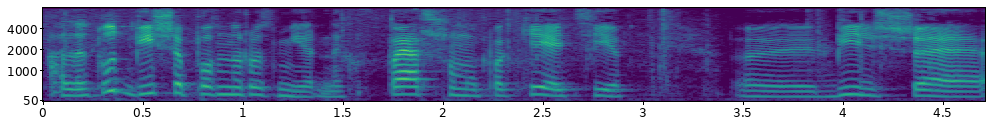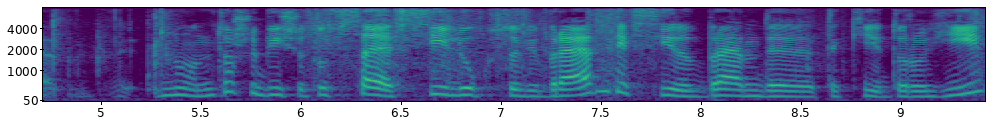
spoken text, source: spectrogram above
Але тут більше повнорозмірних. В першому пакеті більше, ну не то, що більше, тут все, всі люксові бренди, всі бренди такі дорогі,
